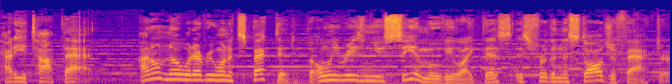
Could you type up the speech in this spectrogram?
How do you top that? I don't know what everyone expected. The only reason you see a movie like this is for the nostalgia factor.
